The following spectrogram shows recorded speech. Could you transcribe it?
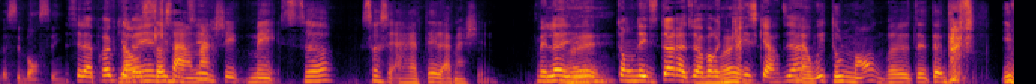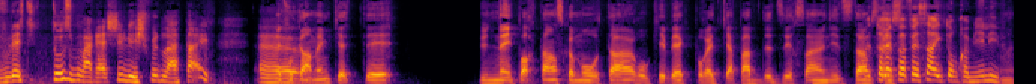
Ben, c'est bon signe. C'est la preuve qu'il y avait rien ça, ça a marché. Mais ça, ça, c'est arrêter la machine. Mais là, il- ton éditeur a dû avoir une crise cardiaque. Ben oui, tout le monde. T- Ils voulaient tous m'arracher les cheveux de la tête. Euh, Il faut quand même que tu aies une importance comme auteur au Québec pour être capable de dire ça à un éditeur. Mais t'aurais Parce pas fait ça avec ton premier livre. Ouais.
